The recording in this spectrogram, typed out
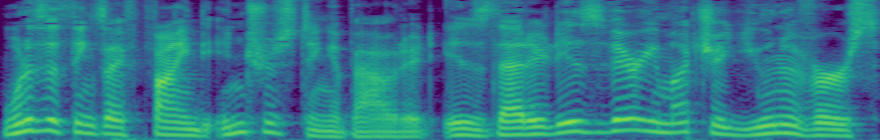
One of the things I find interesting about it is that it is very much a universe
